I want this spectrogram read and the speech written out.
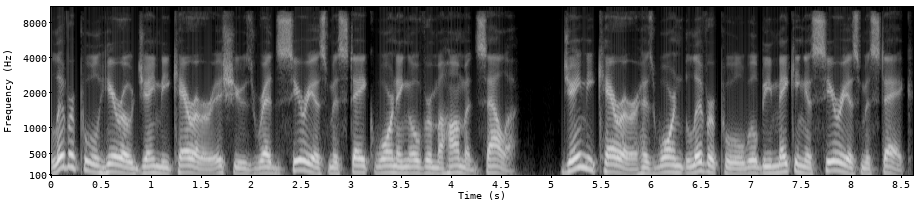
Liverpool hero Jamie Carragher issues Reds serious mistake warning over Mohamed Salah. Jamie Carragher has warned Liverpool will be making a serious mistake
